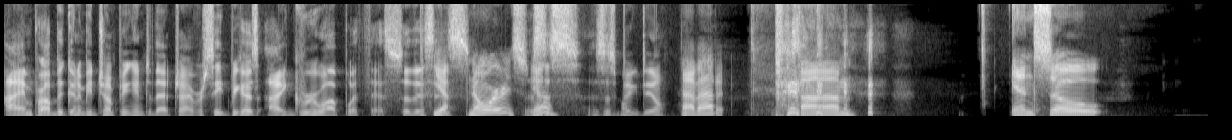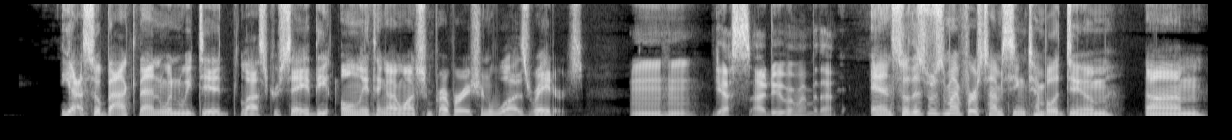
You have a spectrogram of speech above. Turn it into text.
I am probably going to be jumping into that driver's seat because I grew up with this. So this Yeah, is no worries. this yeah, is this is a big deal. have at it. Um, and so, yeah, so back then when we did Last Crusade, the only thing I watched in preparation was Raiders. Mm-hmm. Yes, I do remember that. And so this was my first time seeing Temple of Doom. Um,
